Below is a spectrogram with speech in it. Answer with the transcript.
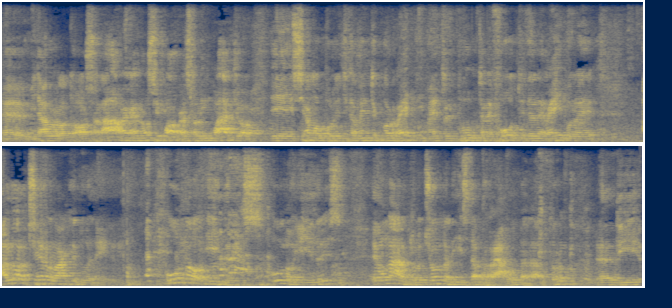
eh, mi davano addosso ah non si può questo linguaggio eh, siamo politicamente corretti mentre tu te ne fotti delle regole allora c'erano anche due negri uno Idris uno Idris e un altro giornalista, bravo peraltro, eh, di,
